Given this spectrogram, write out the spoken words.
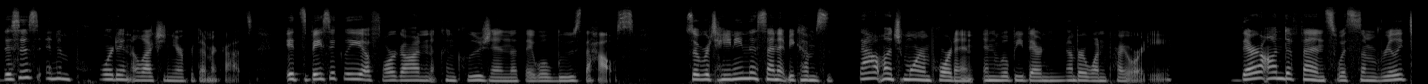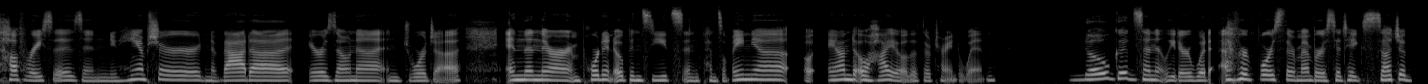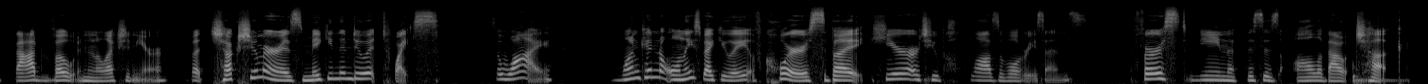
This is an important election year for Democrats. It's basically a foregone conclusion that they will lose the House. So retaining the Senate becomes that much more important and will be their number one priority. They're on defense with some really tough races in New Hampshire, Nevada, Arizona, and Georgia. And then there are important open seats in Pennsylvania and Ohio that they're trying to win. No good Senate leader would ever force their members to take such a bad vote in an election year. But Chuck Schumer is making them do it twice. So why? One can only speculate, of course, but here are two plausible reasons. First, being that this is all about Chuck.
